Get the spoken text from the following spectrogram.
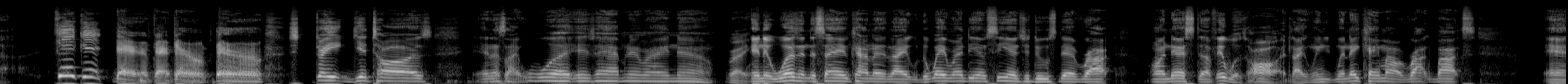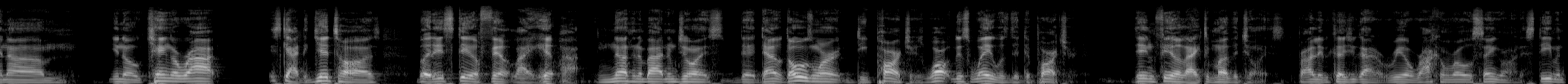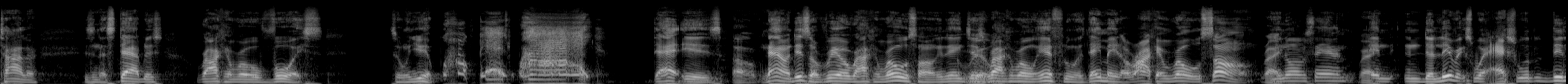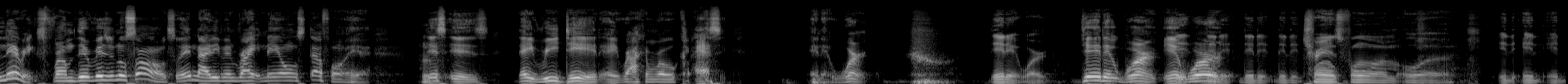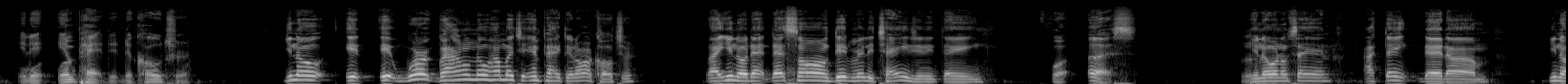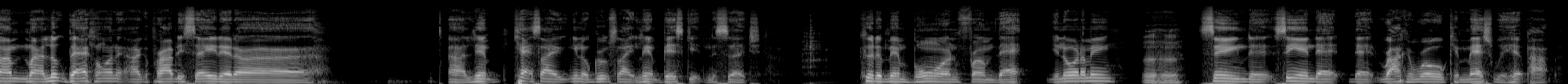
Take it down, down, down, down. Straight guitars. And it's like, what is happening right now? Right. And it wasn't the same kind of like the way Run DMC introduced their rock on their stuff. It was hard. Like when when they came out, Rock Box and um, you know, King of Rock, it's got the guitars, but it still felt like hip hop. Nothing about them joints that, that those weren't departures. Walk This Way was the departure. Didn't feel like the mother joints. Probably because you got a real rock and roll singer on it. Steven Tyler is an established rock and roll voice. So when you hear "Walk This Way," that is uh, now this is a real rock and roll song. It ain't just Real. rock and roll influence. They made a rock and roll song. You know what I'm saying? Right. And, and the lyrics were actual the lyrics from the original song. So they're not even writing their own stuff on here. Hmm. This is they redid a rock and roll classic, and it worked. Did it work? Did it work? It Did, worked. Did it, did it did it transform or it it it, it impacted the culture? you know, it it worked, but I don't know how much it impacted our culture. Like, you know, that that song didn't really change anything for us. You know what I'm saying? I think that um, you know, I'm, when I look back on it, I could probably say that uh, uh, Limp cats like you know groups like Limp Bizkit and such could have been born from that. You know what I mean? Mm-hmm. Seeing the seeing that that rock and roll can mesh with hip hop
